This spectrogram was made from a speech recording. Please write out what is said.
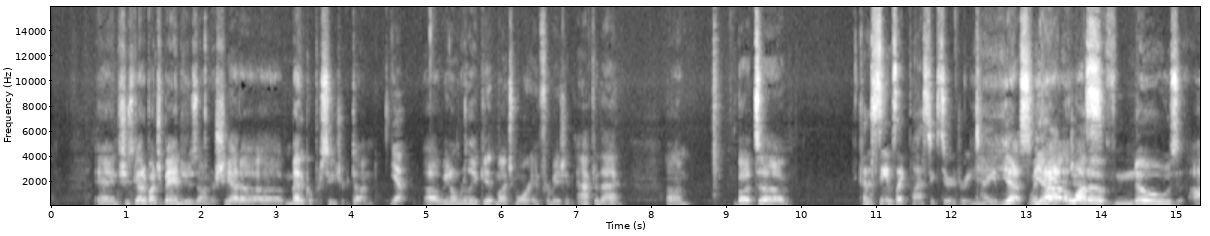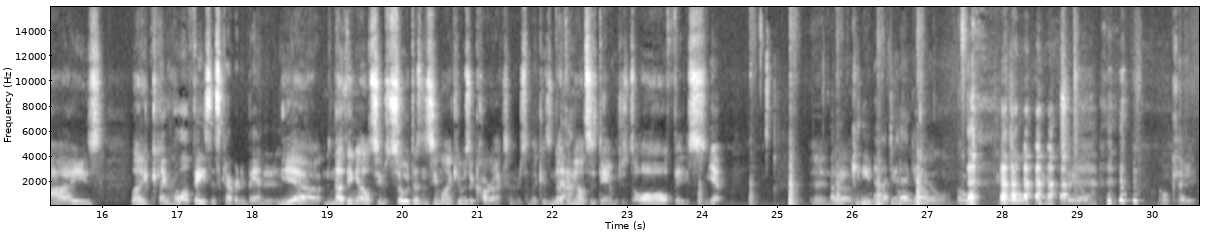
And she's got a bunch of bandages on her. She had a, a medical procedure done. Yep. Uh, we don't really get much more information after that. Um, but uh, Kind of seems like plastic surgery type. yes, yeah, a lot of nose, eyes, like, Like her whole face is covered in bandages. yeah, nothing else seems. So it doesn't seem like it was a car accident or something because nothing Nah. else is damaged. It's all face. Yep. And Okay, uh, can you not do that, oh, Gil? Gil. Oh, Gil, your tail. Okay.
